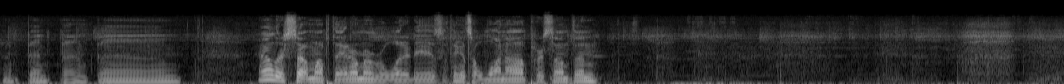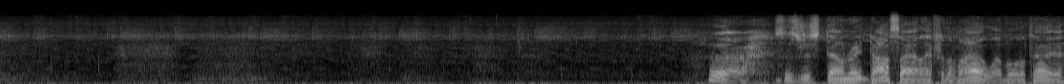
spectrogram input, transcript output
Bum, bum, bum, bum. I know there's something up there. I don't remember what it is. I think it's a one up or something. Ugh, this is just downright docile after the Vile level, I'll tell you.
